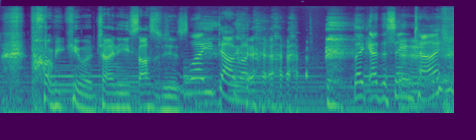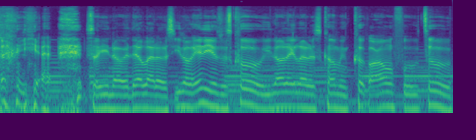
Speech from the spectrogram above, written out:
barbecuing Chinese sausages. What are you talking about? like at the same time? yeah. So you know they'll let us. You know the Indians was cool. You know they let us come and cook our own food too.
